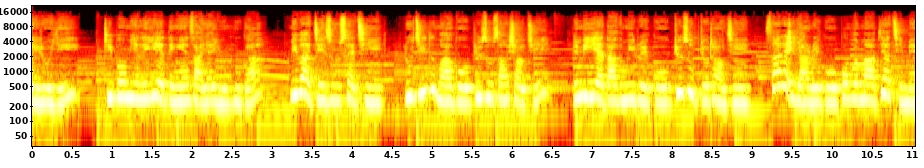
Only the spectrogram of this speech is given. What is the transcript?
လေးတို့ရေဒီပုံမြင်လေးရဲ့သင်ငင်းစာရဲ့ယူမှုကမိဘကျေးဇူးဆက်ခြင်းလူကြီးသူမကိုပြုစုဆောင်ရှောက်ခြင်းမိမိရဲ့သားသမီးတွေကိုပြုစုပြောထောင်ခြင်းစတဲ့အရာတွေကိုပုံပမာပြခြင်းပဲ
